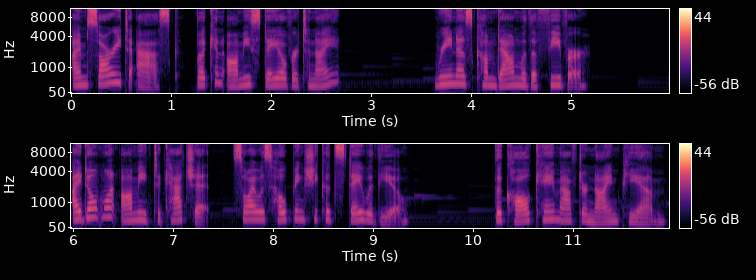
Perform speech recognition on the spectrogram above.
I'm sorry to ask, but can Ami stay over tonight? Rina's come down with a fever. I don't want Ami to catch it, so I was hoping she could stay with you. The call came after 9 p.m.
